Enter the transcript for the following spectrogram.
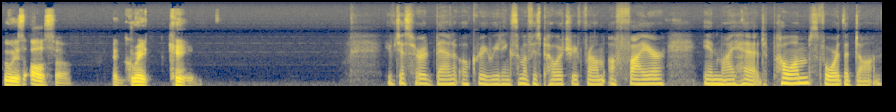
who is also a great king. You've just heard Ben Okri reading some of his poetry from A Fire in My Head Poems for the Dawn.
